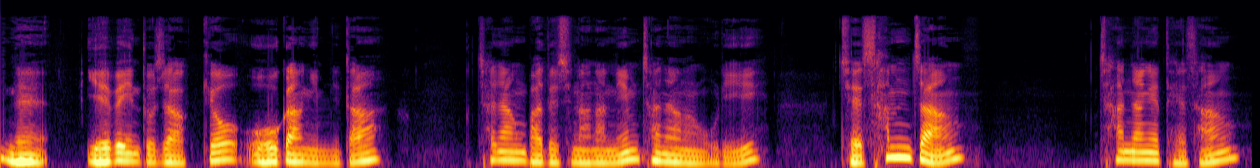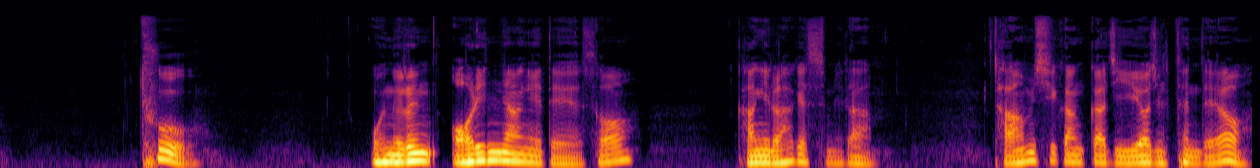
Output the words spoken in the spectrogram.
네, 예배인 도자학교 5강입니다. 찬양 받으신 하나님, 찬양은 우리 제3장 찬양의 대상 2 오늘은 어린 양에 대해서 강의를 하겠습니다. 다음 시간까지 이어질 텐데요.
